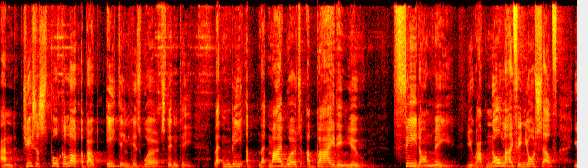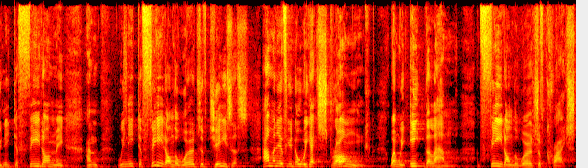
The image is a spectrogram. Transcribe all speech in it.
And Jesus spoke a lot about eating his words, didn't he? Let, me, let my words abide in you. Feed on me. You have no life in yourself. You need to feed on me. And we need to feed on the words of Jesus. How many of you know we get strong when we eat the lamb and feed on the words of Christ?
